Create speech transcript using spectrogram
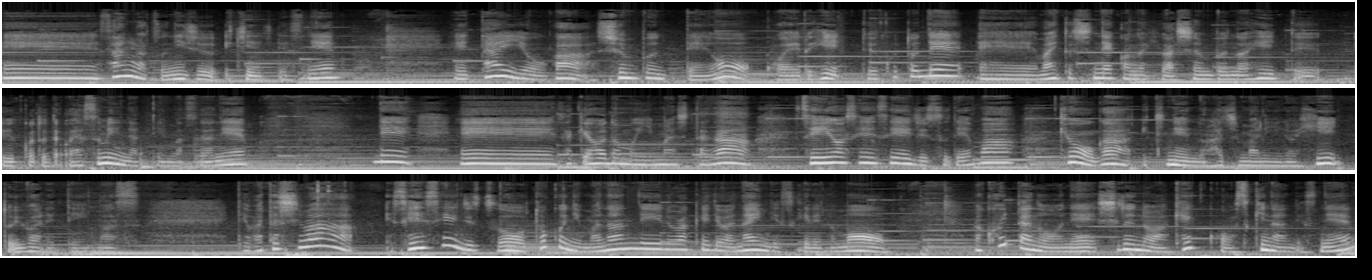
えー、3月21日ですね。え太陽が春分点を超える日ということで、えー、毎年ねこの日は春分の日ということでお休みになっていますよね。で、えー、先ほども言いましたが西洋占星術では今日が1年の始まりの日と言われています。で私は占星術を特に学んでいるわけではないんですけれども、まあ、こういったのをね知るのは結構好きなんですね。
